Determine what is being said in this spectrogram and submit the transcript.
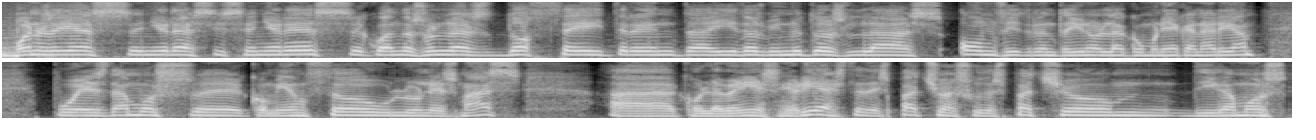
Buenos días, señoras y señores. Cuando son las 12 y 32 minutos, las 11 y 31 en la Comunidad Canaria, pues damos eh, comienzo un lunes más con la venida señoría, este despacho, a su despacho, mm, digamos,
